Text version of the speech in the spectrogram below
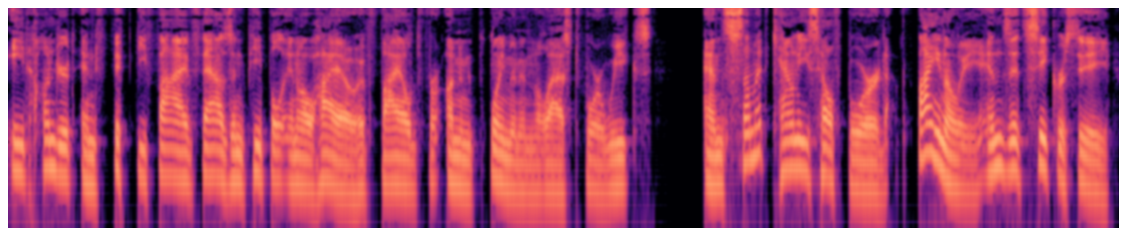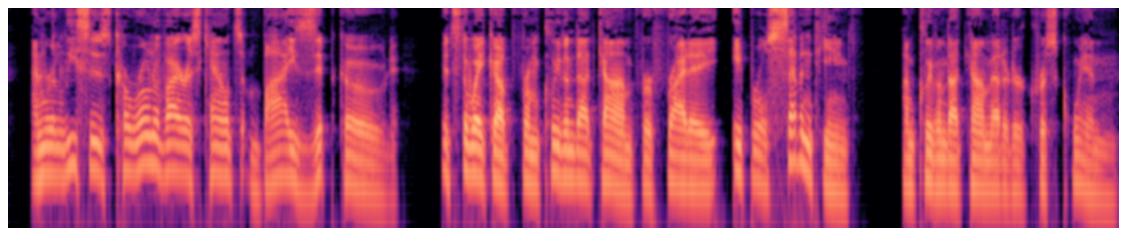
855,000 people in Ohio have filed for unemployment in the last four weeks, and Summit County's Health Board finally ends its secrecy and releases coronavirus counts by zip code. It's the wake up from Cleveland.com for Friday, April 17th. I'm Cleveland.com editor Chris Quinn.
